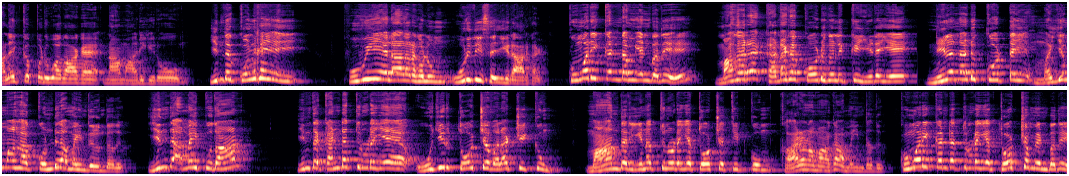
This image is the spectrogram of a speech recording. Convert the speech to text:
அழைக்கப்படுவதாக நாம் அறிகிறோம். இந்த கொள்கையை புவியியலாளர்களும் உறுதி செய்கிறார்கள். குமரிக்கண்டம் என்பது மகர கடக கோடுகளுக்கு இடையே நிலநடுக்கோட்டை மையமாக கொண்டு அமைந்திருந்தது. இந்த அமைப்புதான் இந்த கண்டத்தினுடைய உயிர் தோற்ற வளர்ச்சிக்கும் மாந்தர் இனத்தினுடைய தோற்றத்திற்கும் காரணமாக அமைந்தது. குமரிக்கண்டத்தினுடைய தோற்றம் என்பது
